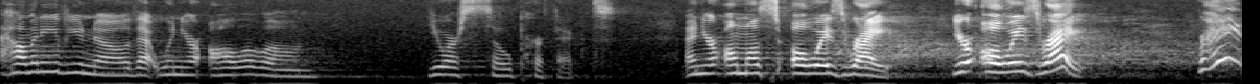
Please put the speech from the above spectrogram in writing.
how many of you know that when you're all alone, you are so perfect and you're almost always right? You're always right, right?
